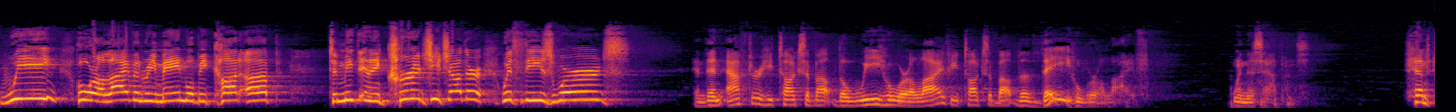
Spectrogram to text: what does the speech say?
we who are alive and remain will be caught up to meet and encourage each other with these words. And then after he talks about the we who were alive, he talks about the they who were alive when this happens. And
